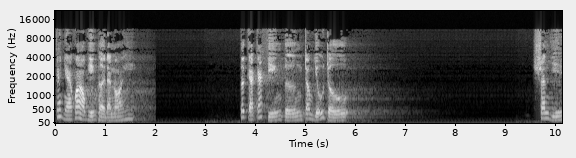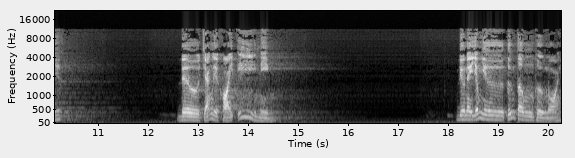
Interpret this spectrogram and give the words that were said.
Các nhà khoa học hiện thời đã nói Tất cả các hiện tượng trong vũ trụ. Sanh diệt Đều chẳng liệt khỏi ý niệm. Điều này giống như tướng Tông thường nói,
